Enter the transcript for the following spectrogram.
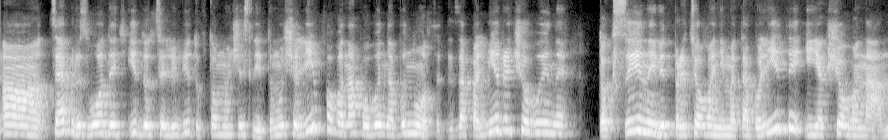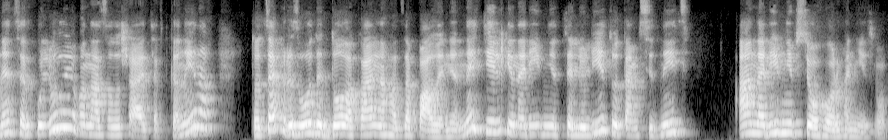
а, це призводить і до целюліту в тому числі, тому що лімфа вона повинна виносити запальні речовини, токсини, відпрацьовані метаболіти, і якщо вона не циркулює, вона залишається в тканинах, то це призводить до локального запалення не тільки на рівні целюліту, там сідниць, а на рівні всього організму.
